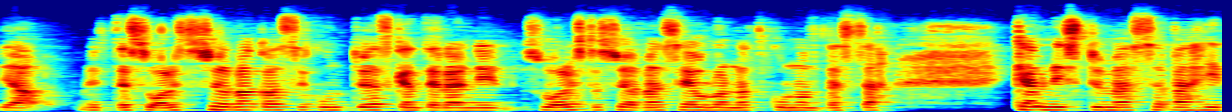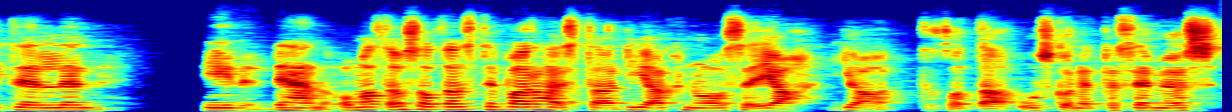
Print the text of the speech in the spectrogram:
ja nyt suolistosyövän kanssa kun työskentelen, niin suolistosyövän seulonnat kun on tässä käynnistymässä vähitellen, niin nehän omalta osaltaan sitten varhaistaa diagnooseja ja tota, uskon, että se myös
